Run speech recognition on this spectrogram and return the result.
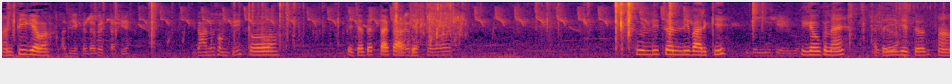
आणि ती घ्यावा तो त्याच्यातच टाका आख्या कुर्ली चलली बारकी. ही घेऊक नाही? आता ही घेतो हा.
